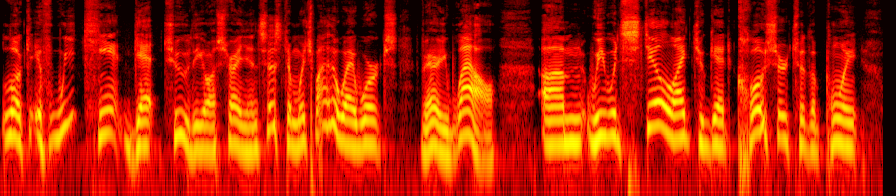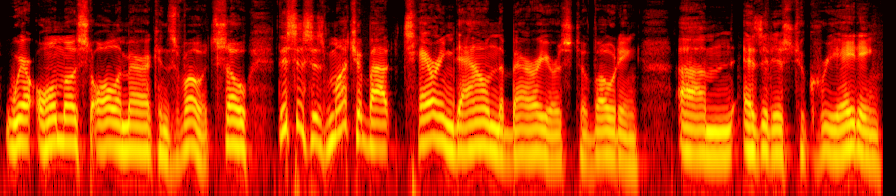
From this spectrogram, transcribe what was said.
look, if we can't get to the Australian system, which by the way works very well, um, we would still like to get closer to the point where almost all Americans vote. So this is as much about tearing down the barriers to voting um, as it is to creating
